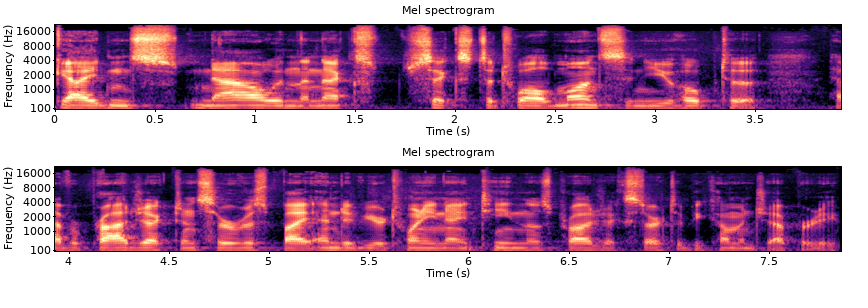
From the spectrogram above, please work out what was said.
guidance now in the next six to 12 months, and you hope to have a project in service by end of year 2019, those projects start to become in jeopardy.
